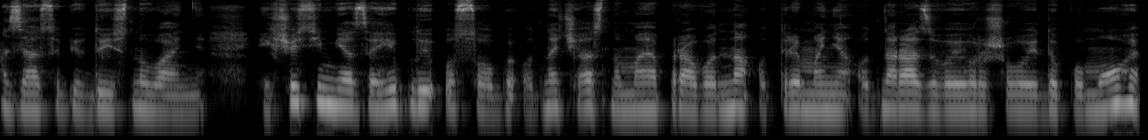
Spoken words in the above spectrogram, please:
засобів до існування. Якщо сім'я загиблої особи одночасно має право на отримання одноразової грошової допомоги,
